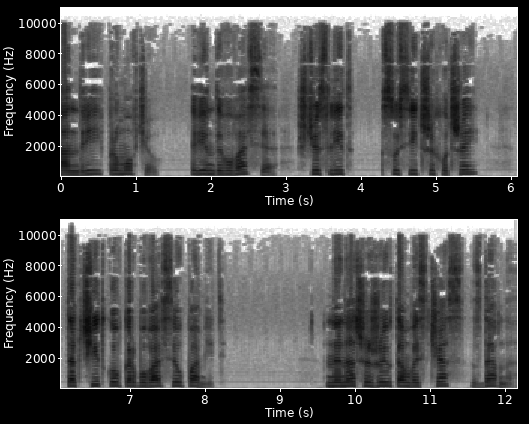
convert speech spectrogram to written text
Андрій промовчав. Він дивувався, що слід сусідчих очей так чітко вкарбувався у пам'ять, неначе жив там весь час здавна,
